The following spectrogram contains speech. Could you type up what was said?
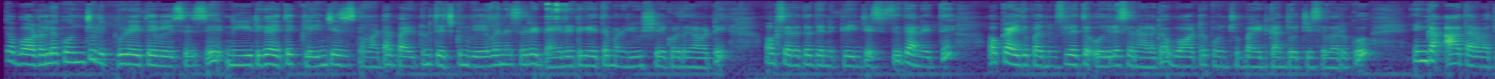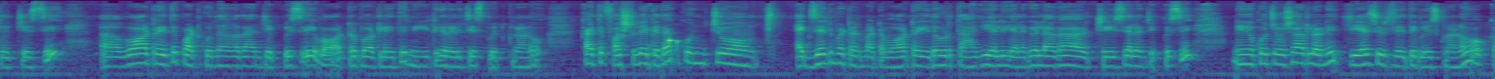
ఇంకా బాటిల్లో కొంచెం లిక్విడ్ అయితే వేసేసి నీట్గా అయితే క్లీన్ చేసేసుకోమాట బయట నుండి తెచ్చుకుని ఏవైనా సరే డైరెక్ట్గా అయితే మనం యూజ్ చేయకూడదు కాబట్టి ఒకసారి అయితే దీన్ని క్లీన్ చేసేసి దాన్ని అయితే ఒక ఐదు పది నిమిషాలు అయితే వదిలేసాను అలాగా వాటర్ కొంచెం బయటకు అంత వచ్చేసే వరకు ఇంకా ఆ తర్వాత వచ్చేసి వాటర్ అయితే పట్టుకుందాం కదా అని చెప్పేసి వాటర్ బాటిల్ అయితే నీట్గా రెడీ చేసి పెట్టుకున్నాను. కాకపోతే ఫస్ట్ డే కదా కొంచెం ఎగ్జైట్మెంట్ అనమాట వాటర్ ఏదో ఒకటి తాగియాలి ఎలాగోలాగా చేసేయాలని చెప్పేసి నేను కొంచెం హుషారులోని జియా సీడ్స్ అయితే వేసుకున్నాను. ఒక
